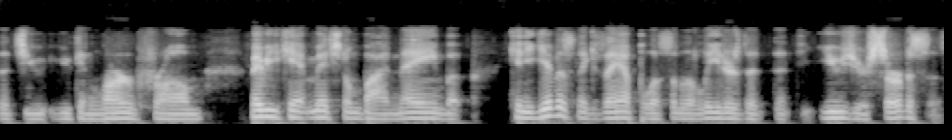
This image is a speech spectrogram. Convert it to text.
that you you can learn from. Maybe you can't mention them by name, but can you give us an example of some of the leaders that, that use your services?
